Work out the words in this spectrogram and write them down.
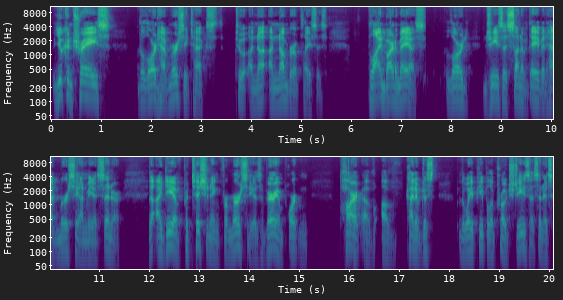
you can trace the Lord have mercy text to a, a number of places. Blind Bartimaeus, Lord, Jesus, son of David, have mercy on me, a sinner. The idea of petitioning for mercy is a very important part of, of kind of just the way people approach Jesus. And it's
